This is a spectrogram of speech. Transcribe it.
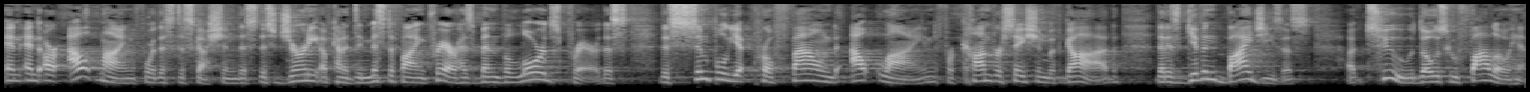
And, and our outline for this discussion, this, this journey of kind of demystifying prayer, has been the Lord's Prayer, this, this simple yet profound outline for conversation with God that is given by Jesus uh, to those who follow him.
